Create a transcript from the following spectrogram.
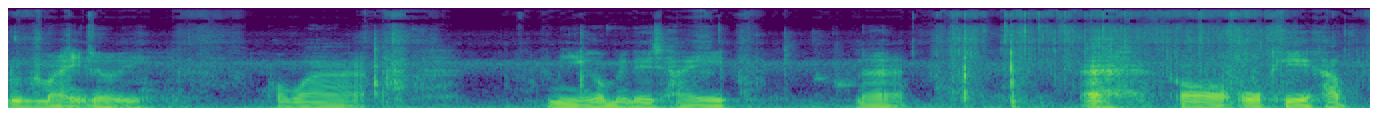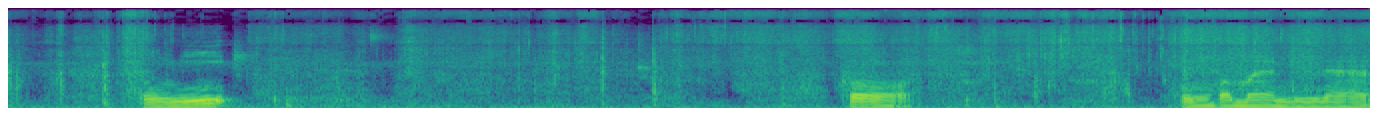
รุ่นใหม่เลย เพราะว่ามีก็ไม่ได้ใช้นะอะก็โอเคครับ ตรงนี้ ก็คงประมาณนี้นะฮะ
